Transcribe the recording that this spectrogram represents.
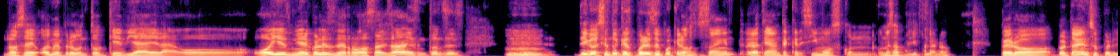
no sé, hoy me preguntó qué día era o hoy es miércoles de rosa, ¿sabes? Entonces, eh, Ujú. digo, siento que es por eso y porque nosotros también relativamente crecimos con, con esa película, ¿no? Pero, pero también súper,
